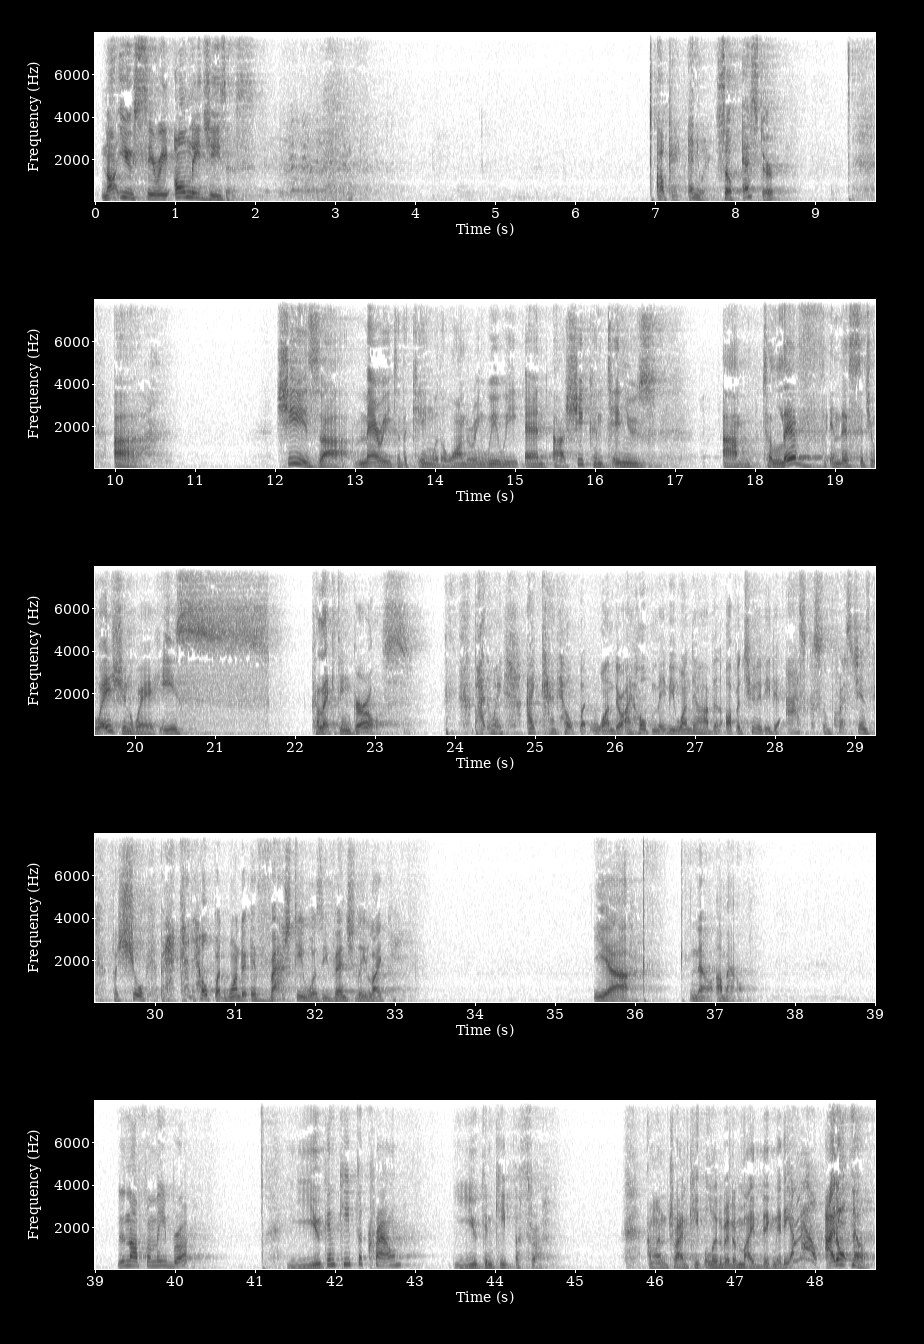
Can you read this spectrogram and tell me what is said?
Not you, Siri, only Jesus. Okay, anyway, so Esther, uh, she's uh, married to the king with a wandering wee wee, and uh, she continues um, to live in this situation where he's collecting girls. By the way, I can't help but wonder. I hope maybe one day I'll have an opportunity to ask some questions for sure, but I can't help but wonder if Vashti was eventually like, yeah, no, I'm out. This is not for me, bro. You can keep the crown, you can keep the throne. I'm to try and keep a little bit of my dignity. I'm out. I don't know.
